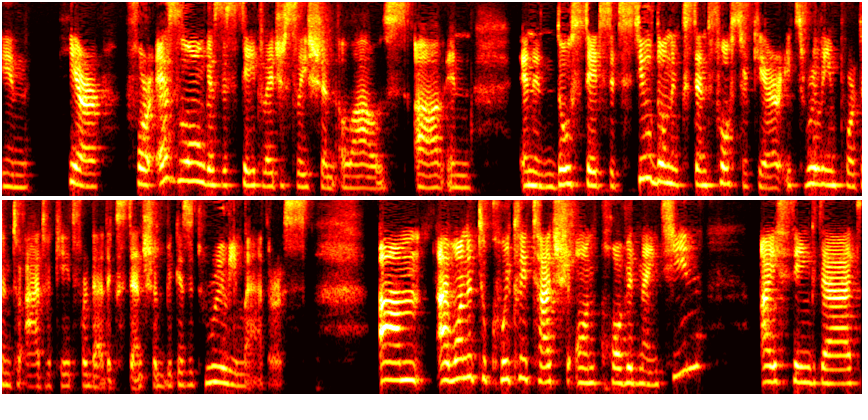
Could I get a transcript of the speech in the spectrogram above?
in care for as long as the state legislation allows. Uh, and And in those states that still don't extend foster care, it's really important to advocate for that extension because it really matters. Um, I wanted to quickly touch on COVID-19. I think that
